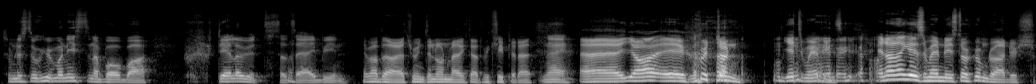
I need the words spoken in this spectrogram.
som det stod humanisterna på och bara dela ut så att säga i byn? Det var bra, jag tror inte någon märkte att vi klippte där. Nej. Uh, ja, eh, 17. Jättemånga finns. En annan grej som hände i Stockholm då, Anders.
